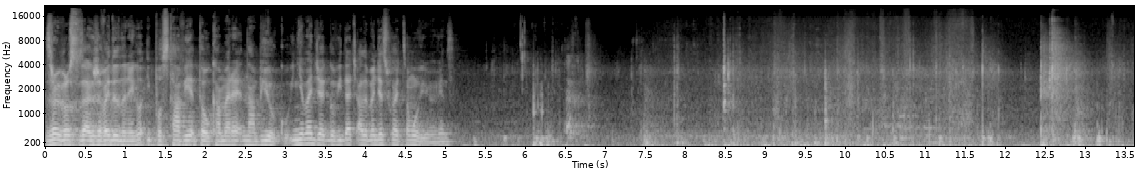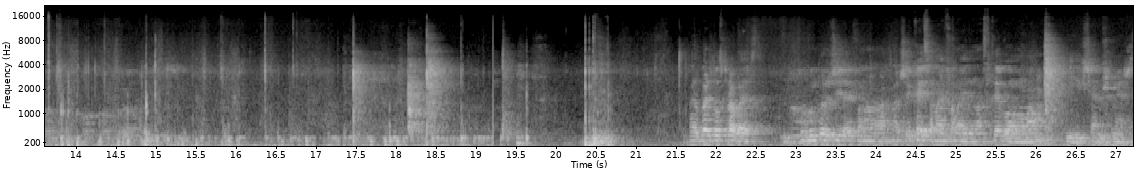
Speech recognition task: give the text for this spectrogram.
Zrobię po prostu tak, że wejdę do niego i postawię tą kamerę na biurku. I nie będzie go widać, ale będzie słychać co mówimy, więc... Albert, bo sprawa jest. Mógłbym pożyczyć iPhone'a na, znaczy case'a na iPhone'a 11, bo mam i chciałem przymierzyć.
